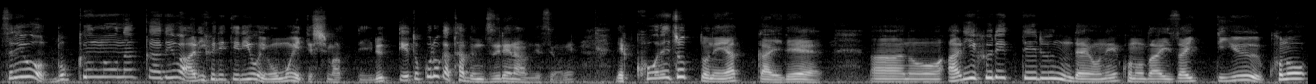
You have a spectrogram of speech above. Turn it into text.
それを僕の中ではありふれているように思えてしまっているっていうところが多分ズレなんですよね。でこれちょっとね厄介であのありふれてるんだよねこの題材っていうこの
